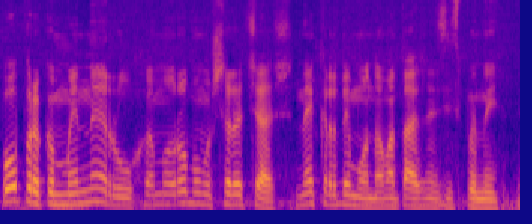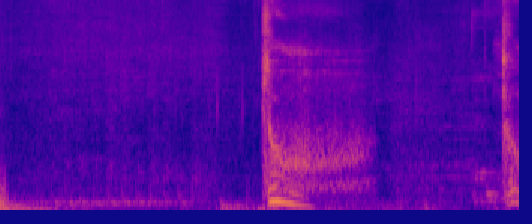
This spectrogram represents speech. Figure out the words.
Попереком ми не рухаємо, робимо широчайше, не крадемо навантаження зі спини. Ту. Ту.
